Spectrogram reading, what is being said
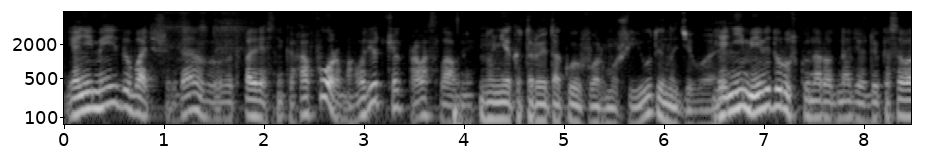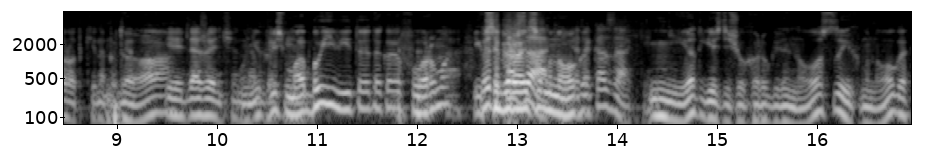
Я не имею в виду батюшек, да, в подрясниках, а форма. Вот идет человек православный. Ну, некоторые такую форму шьют и надевают. Я не имею в виду русскую народную одежду и косоворотки, например, да. или для женщин. У них весьма боевитая такая форма. Их это собирается казаки, много. Это казаки. Нет, есть еще хоругвеносцы, их много.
